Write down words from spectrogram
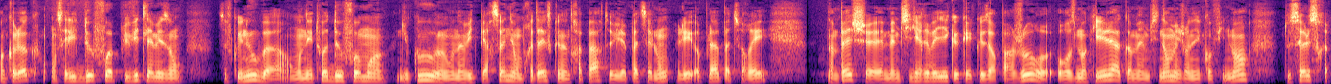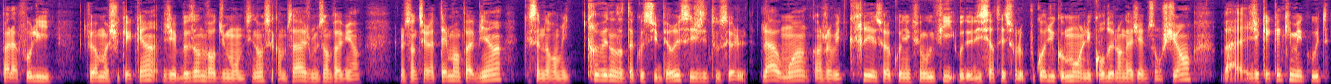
En coloc, on salit deux fois plus vite la maison. Sauf que nous, bah, on nettoie deux fois moins. Du coup, on invite personne et on prétexte que notre appart, il a pas de salon. Allez, hop là, pas de soirée. N'empêche, euh, même s'il est réveillé que quelques heures par jour, heureusement qu'il est là quand même, sinon mes journées de confinement, tout seul, ce serait pas la folie. Tu vois, moi je suis quelqu'un, j'ai besoin de voir du monde, sinon c'est comme ça, je me sens pas bien. Je me sentirais tellement pas bien que ça me donnerait envie de crever dans un taco supérieur si j'étais tout seul. Là, au moins, quand j'ai envie de crier sur la connexion Wi-Fi ou de disserter sur le pourquoi du comment les cours de langage M sont chiants, bah j'ai quelqu'un qui m'écoute.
